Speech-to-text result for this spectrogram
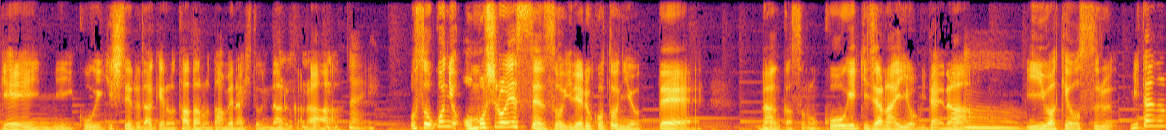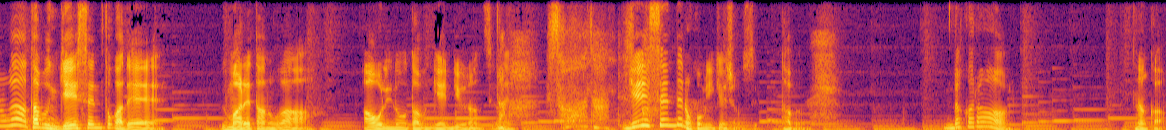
原因に攻撃してるだけのただのダメな人になるから、はい。そこに面白いエッセンスを入れることによって、なんかその攻撃じゃないよみたいな、うん。言い訳をするみたいなのが多分ゲーセンとかで生まれたのが煽りの多分源流なんですよね。そうなんですゲーセンでのコミュニケーションですよ、多分。だから、なんか、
